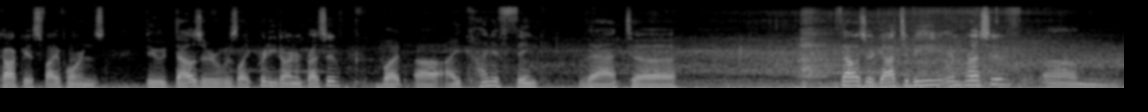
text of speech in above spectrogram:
Caucus Five Horns dude Thouser was like pretty darn impressive. But uh, I kind of think that uh, Thouser got to be impressive. Um,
